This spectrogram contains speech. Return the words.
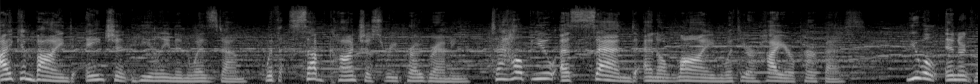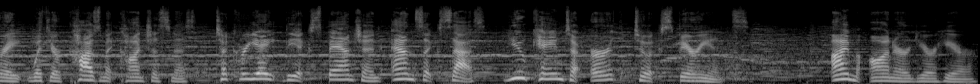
I combined ancient healing and wisdom with subconscious reprogramming to help you ascend and align with your higher purpose. You will integrate with your cosmic consciousness to create the expansion and success you came to Earth to experience. I'm honored you're here.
